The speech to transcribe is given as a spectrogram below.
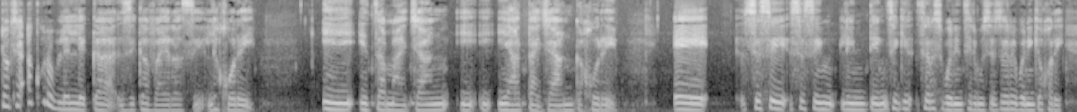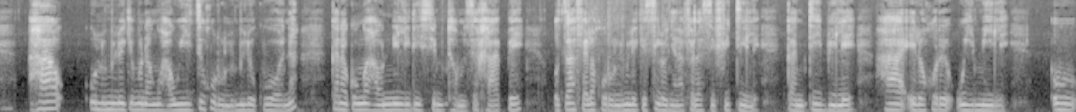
Doctor a kore bolelele ka zika virus le gore e e tsamaya jang e ata jang ka gore um se se seng leng teng? Se re se boneng tshedimosetso re boneng ke gore ha o lomilwe ke monango ga o itse gore o lomilwe ke ona. Ka nako nngwe ga o nne le di-symptoms gape o tsaya fela gore o lomilwe ke selonyana fela se fetile. Kante ebile ha e le gore o imile um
